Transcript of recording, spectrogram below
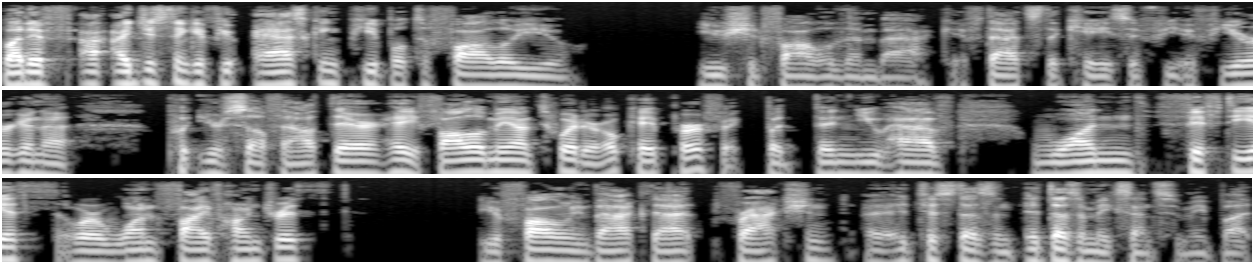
but if I, just think if you're asking people to follow you, you should follow them back. If that's the case, if you, if you're gonna put yourself out there, hey, follow me on Twitter. Okay, perfect. But then you have one fiftieth or one five hundredth. You're following back that fraction. Uh, It just doesn't. It doesn't make sense to me. But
